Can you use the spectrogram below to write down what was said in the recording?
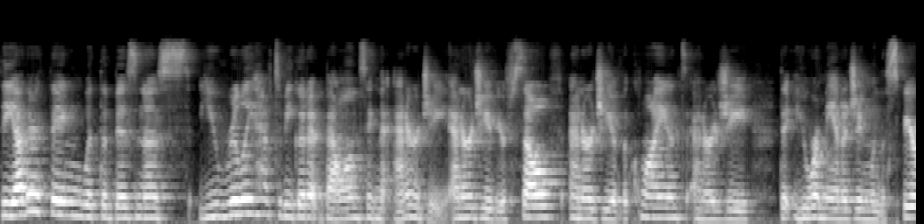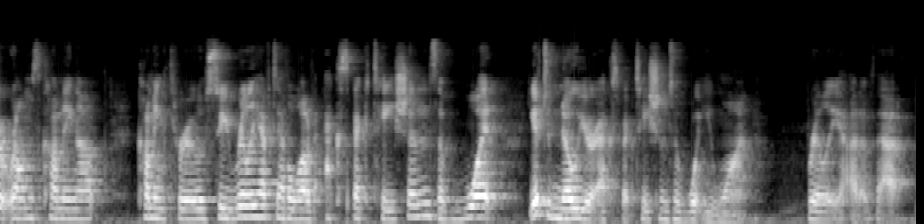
the other thing with the business you really have to be good at balancing the energy energy of yourself energy of the clients energy that you are managing when the spirit realm's coming up coming through. So you really have to have a lot of expectations of what you have to know your expectations of what you want really out of that.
